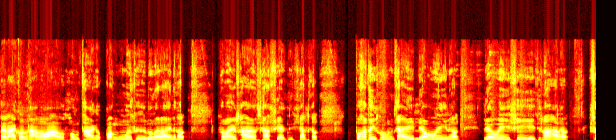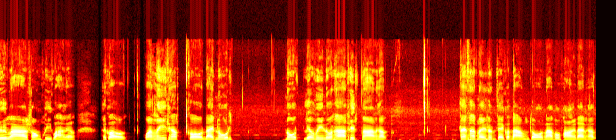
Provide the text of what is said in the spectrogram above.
หลายๆ คนถามมาว่าผมถ่ายกับกล้องมือถือรุ่นอะไรนะครับทำไมภาชัดเสียงชัดครับปกติผมใช้เรียวมีนะครับเรียวมีซีสิบห้านะครับ ซื้อมาสองปีกว่าแล้ว แล้วก็วันนี้นะครับ ก็ได้โน้ต โน้ตเรียวมีโน้ตห้าสิบมานะครับ แต่ถ้าใครสนใจก็ตามต่อหน้าโปรไฟล์ได้นะครับ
